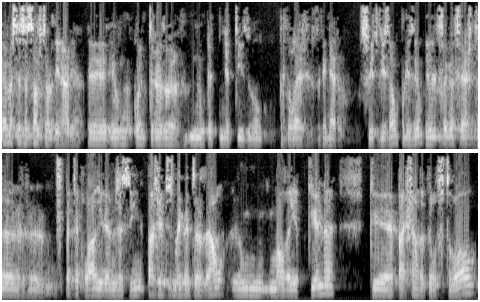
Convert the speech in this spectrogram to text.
É uma sensação extraordinária. Eh, eu, enquanto treinador, nunca tinha tido o privilégio de ganhar a sua divisão, por exemplo. Eh, foi uma festa eh, espetacular, digamos assim, para a gente de Meio Mentradão, uma aldeia pequena, que é apaixonada pelo futebol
